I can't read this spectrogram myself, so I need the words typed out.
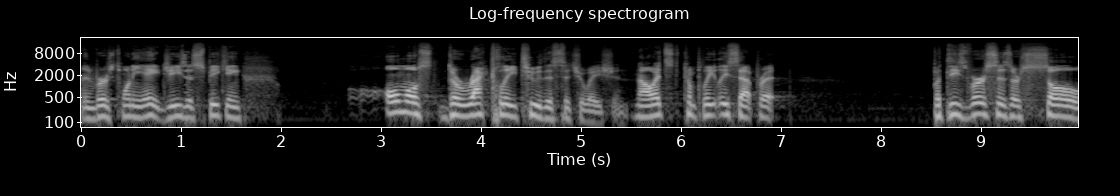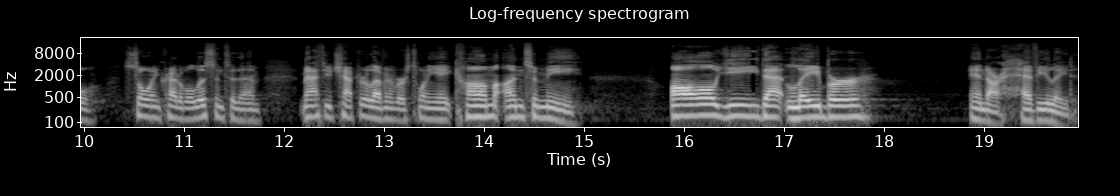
in verse 28, Jesus speaking almost directly to this situation. Now, it's completely separate, but these verses are so, so incredible. Listen to them. Matthew chapter 11, verse 28 Come unto me, all ye that labor and are heavy laden.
